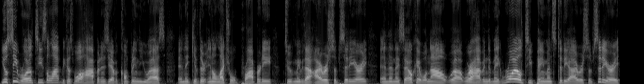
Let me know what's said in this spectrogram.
You'll see royalties a lot because what'll happen is you have a company in the US and they give their intellectual property to maybe that Irish subsidiary. And then they say, okay, well, now uh, we're having to make royalty payments to the Irish subsidiary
